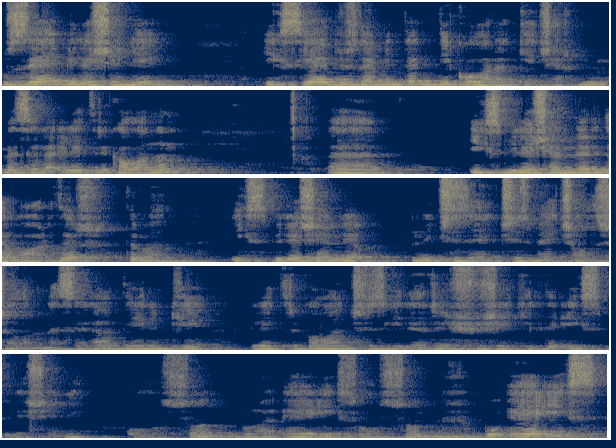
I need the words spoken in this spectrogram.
Bu z bileşeni x, y düzleminden dik olarak geçer. Mesela elektrik alanın e, x bileşenleri de vardır. Değil mi? x bileşenini çize, çizmeye çalışalım mesela. Diyelim ki elektrik alan çizgileri şu şekilde x bileşeni olsun. Buraya ex olsun. Bu ex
